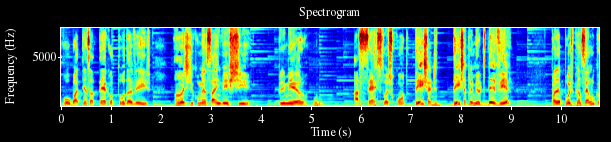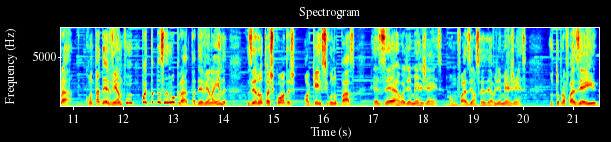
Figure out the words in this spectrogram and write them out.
vou bater essa tecla toda vez. Antes de começar a investir, primeiro, acerte suas contas. Deixa, de, deixa primeiro de dever para depois pensar em lucrar. Quando tá devendo, pode estar tá pensando em lucrar. Tá devendo ainda? Zerou tuas contas? Ok, segundo passo reserva de emergência. Vamos fazer nossa reserva de emergência. Eu tô para fazer aí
